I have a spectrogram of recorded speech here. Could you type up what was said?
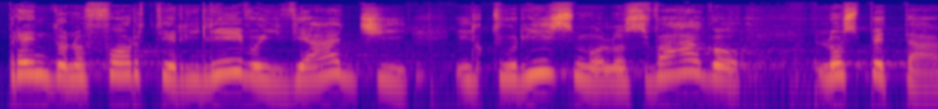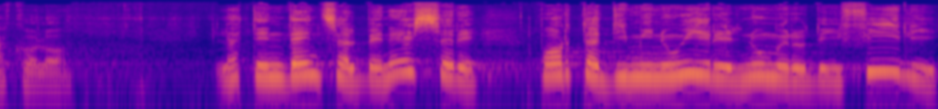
Prendono forte rilievo i viaggi, il turismo, lo svago, lo spettacolo. La tendenza al benessere porta a diminuire il numero dei figli,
